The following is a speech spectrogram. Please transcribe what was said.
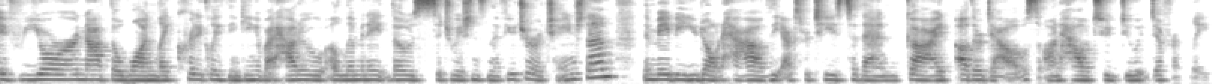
if you're not the one like critically thinking about how to eliminate those situations in the future or change them, then maybe you don't have the expertise to then guide other DAOs on how to do it differently.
